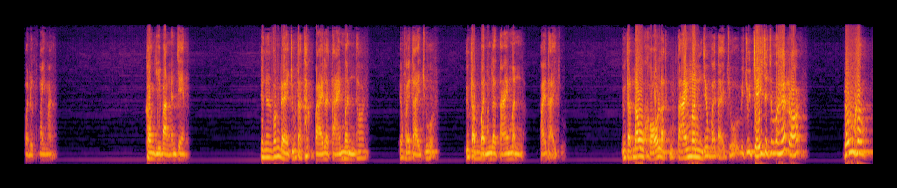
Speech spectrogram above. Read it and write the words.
và được may mắn. Còn gì bằng anh chị em? Cho nên vấn đề chúng ta thất bại là tại mình thôi, Chứ không phải tại Chúa. Chúng ta bệnh là tại mình, Phải tại Chúa. Chúng ta đau khổ là tại mình, chứ không phải tại Chúa. Vì Chúa chỉ cho chúng ta hết rồi. Đúng không?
